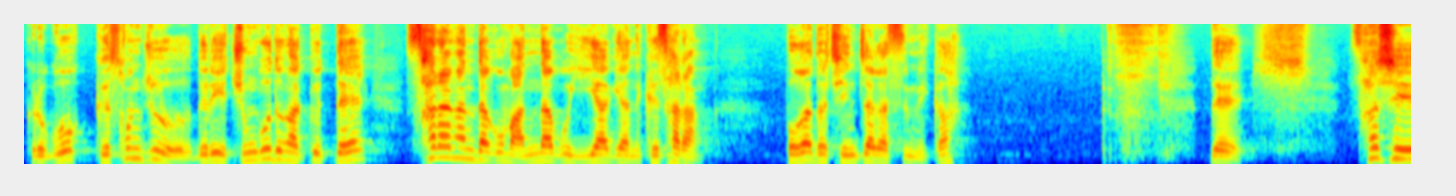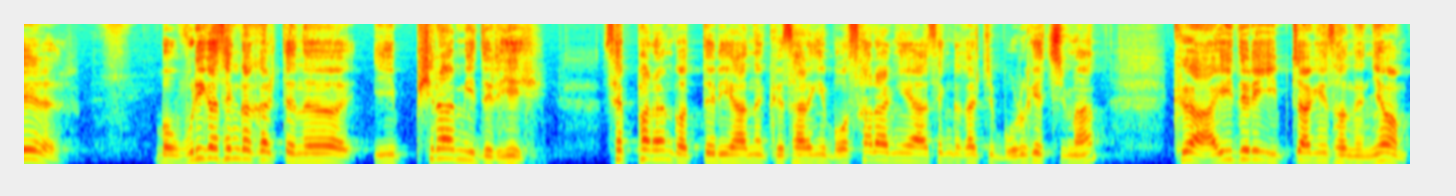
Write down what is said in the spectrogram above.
그리고 그 손주들이 중고등학교 때 사랑한다고 만나고 이야기하는 그 사랑, 뭐가 더 진짜 같습니까? 네. 사실, 뭐, 우리가 생각할 때는 이 피라미들이 새파란 것들이 하는 그 사랑이 뭐 사랑이야 생각할지 모르겠지만 그 아이들의 입장에서는요,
